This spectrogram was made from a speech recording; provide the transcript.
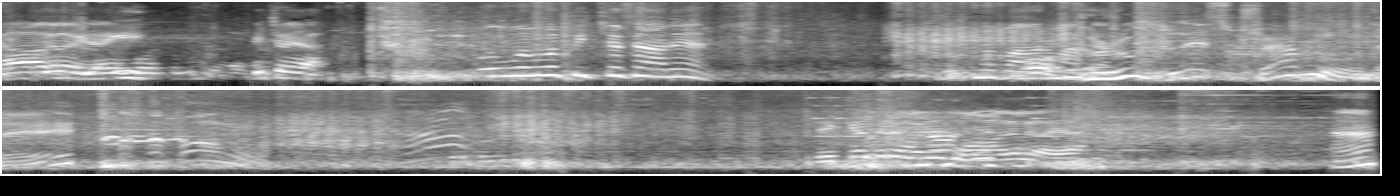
यहाँ आग लग जाएगी पीछे जा वो वो वो पीछे से आ रहे हैं रुक मैं The मार route less traveled, eh? देखा तेरे भाई से आग लगाया। हैं?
